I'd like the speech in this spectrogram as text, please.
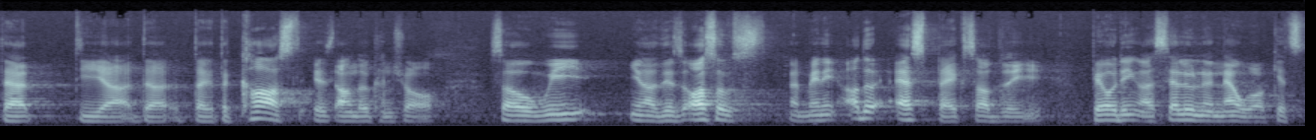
that the, uh, the, the, the, cost is under control. So we you know, there's also many other aspects of the building a cellular network. It's,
